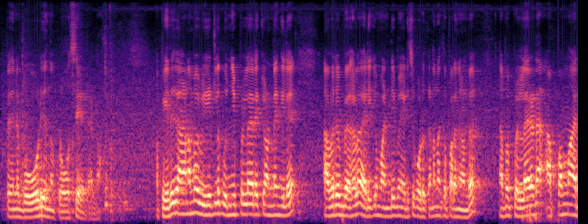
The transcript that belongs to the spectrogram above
അപ്പോൾ ഇതിന്റെ ബോഡി ഒന്ന് ക്ലോസ് ചെയ്യട്ടെ കേട്ടോ. അപ്പോൾ ഇത് കാണുമ്പോൾ വീട്ടിൽ കുഞ്ഞിപ്പിള്ളേരൊക്കെ ഉണ്ടെങ്കിൽ അവർ ബഹളമായിരിക്കും വണ്ടി മേടിച്ച് കൊടുക്കണം എന്നൊക്കെ പറഞ്ഞുകൊണ്ട്. അപ്പോൾ പിള്ളേരുടെ അപ്പന്മാർ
